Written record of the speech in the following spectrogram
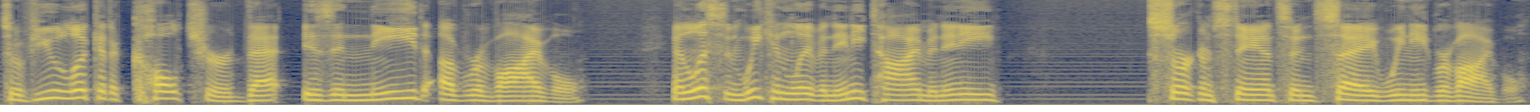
So if you look at a culture that is in need of revival, and listen, we can live in any time, in any circumstance, and say we need revival.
